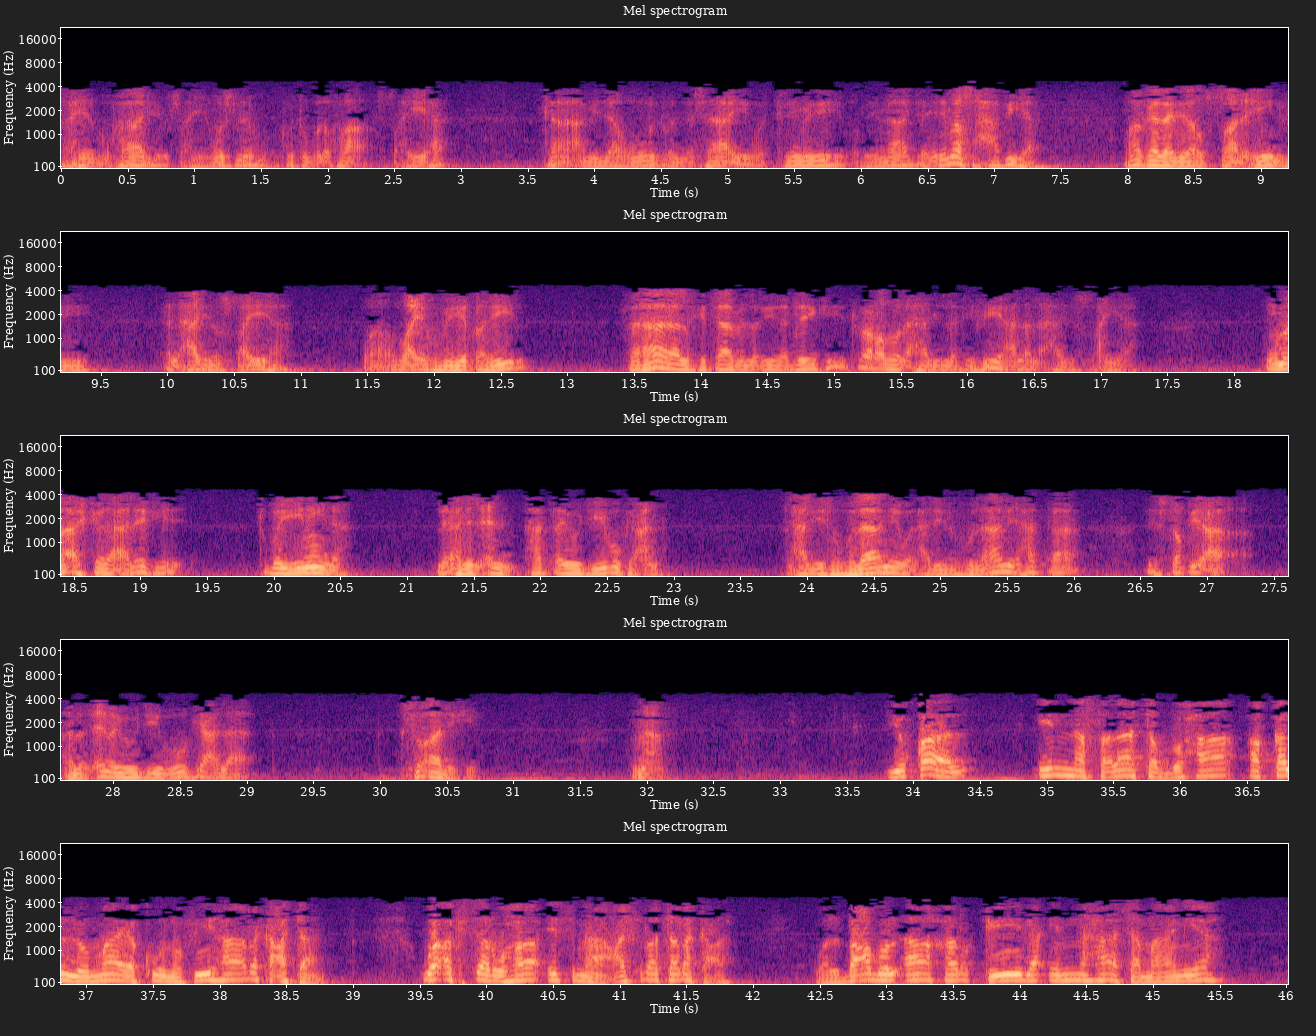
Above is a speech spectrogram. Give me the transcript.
صحيح البخاري وصحيح مسلم والكتب الأخرى الصحيحة كأبي داود والنسائي والترمذي وابن ماجه يعني ما صح فيها. وهكذا رياض الصالحين في الأحاديث الصحيحة والضعيف فيه قليل. فهذا الكتاب الذي لديك تعرض الأحاديث التي فيه على الأحاديث الصحيحة. وما أشكل عليك تبينينه لأهل العلم حتى يجيبك عنه. الحديث الفلاني والحديث الفلاني حتى يستطيع أهل العلم يجيبوك على سؤالك نعم. يقال إن صلاة الضحى أقل ما يكون فيها ركعتان وأكثرها اثنا عشرة ركعة. والبعض الآخر قيل إنها ثمانية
